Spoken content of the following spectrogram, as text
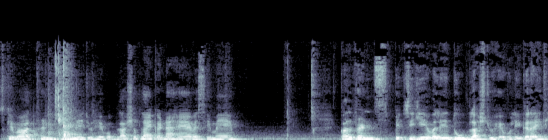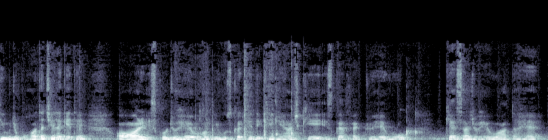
उसके बाद फ्रेंड्स हमने जो है, वो ब्लश अप्लाई करना है। वैसे मैं कल फ्रेंड्स पिक्सी के वाले दो ब्लश जो है, वो लेकर आई थी। मुझे बहुत अच्छे लगे थे। और इसको जो है, वो हम यूज़ करके देखेंगे आज के इसका इफ़ेक्ट जो है, वो कैसा जो है, वो आता है।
